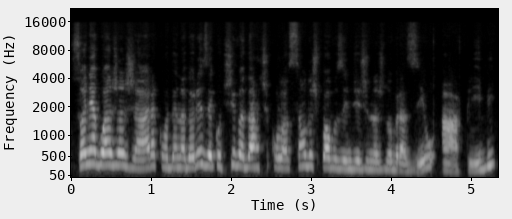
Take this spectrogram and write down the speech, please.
Sônia Guajajara, coordenadora executiva da Articulação dos Povos Indígenas no Brasil, a APIB,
